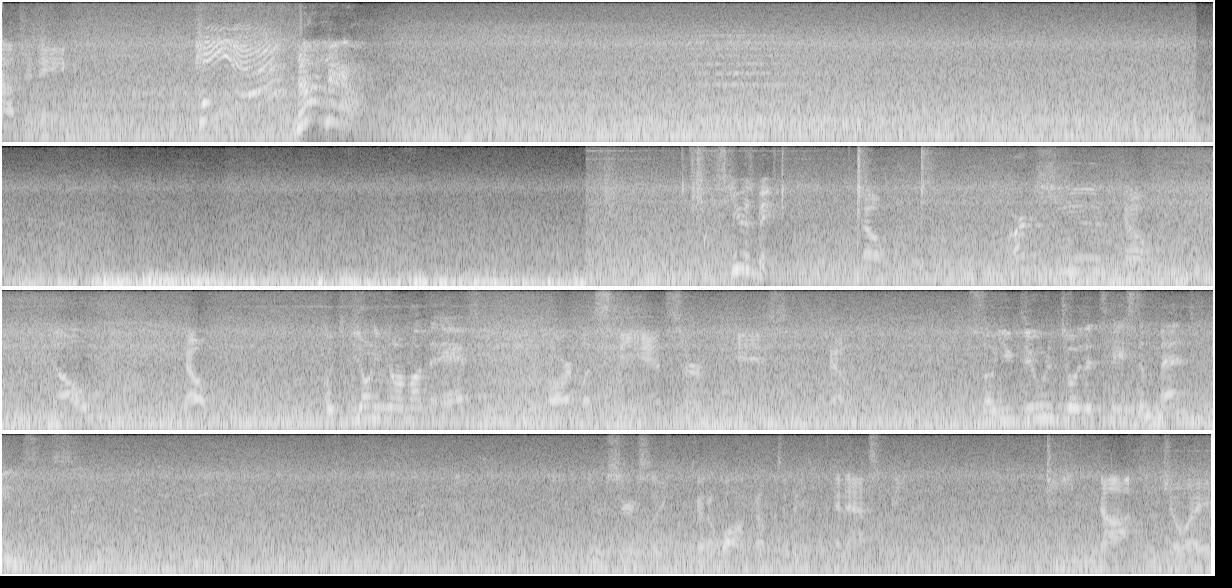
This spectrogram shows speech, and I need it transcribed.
Not now, Janine. Peter! Not now! Excuse me. No. Aren't you? No. No. No. But you don't even know I'm about to ask you. Regardless, the answer is no. So you do enjoy the taste of men's penises? You're seriously gonna walk up to me and ask me, do you not enjoy,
